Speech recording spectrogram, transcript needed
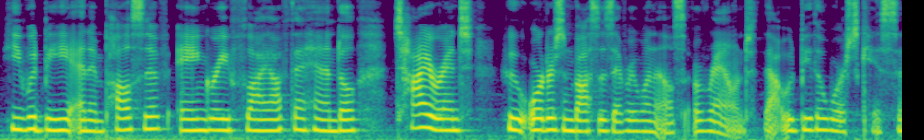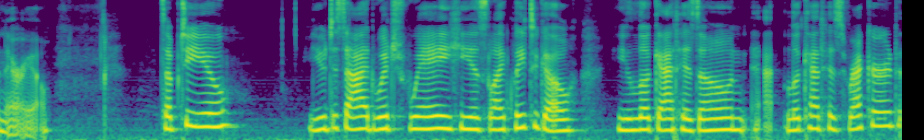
He would be an impulsive, angry, fly off the handle tyrant who orders and bosses everyone else around. That would be the worst case scenario. It's up to you. You decide which way he is likely to go. You look at his own look at his record,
